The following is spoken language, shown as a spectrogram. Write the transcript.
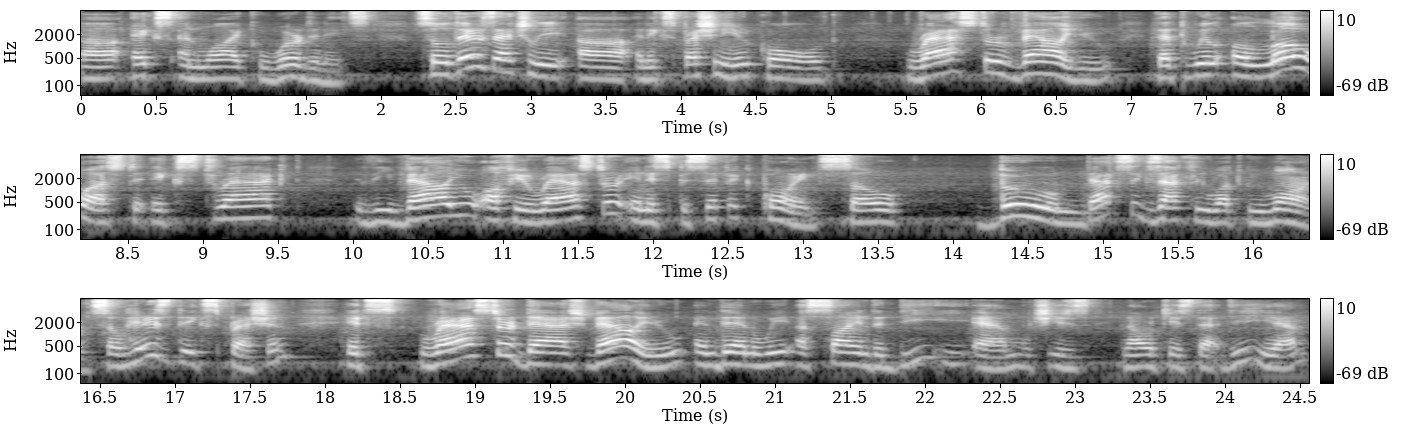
uh, x and y coordinates so there's actually uh, an expression here called raster value that will allow us to extract the value of a raster in a specific point. So boom, that's exactly what we want. So here's the expression. It's raster dash value and then we assign the DEM, which is in our case that DEM,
